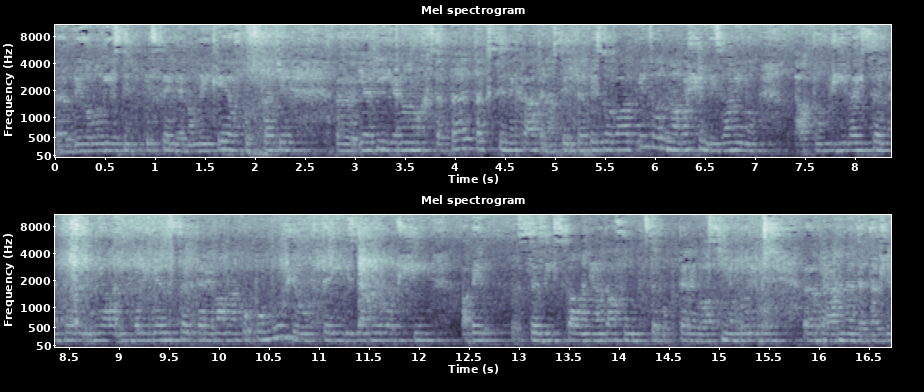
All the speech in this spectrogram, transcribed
eh, biologie, syntetické genomiky a v podstatě jaký genom chcete, tak si necháte nasyntetizovat. Je to na vašem designu a používají se metody umělé inteligence, které vám jako pomůžou, který design je lepší, aby se získala nějaká funkce, po které vlastně jako práhnete. Takže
